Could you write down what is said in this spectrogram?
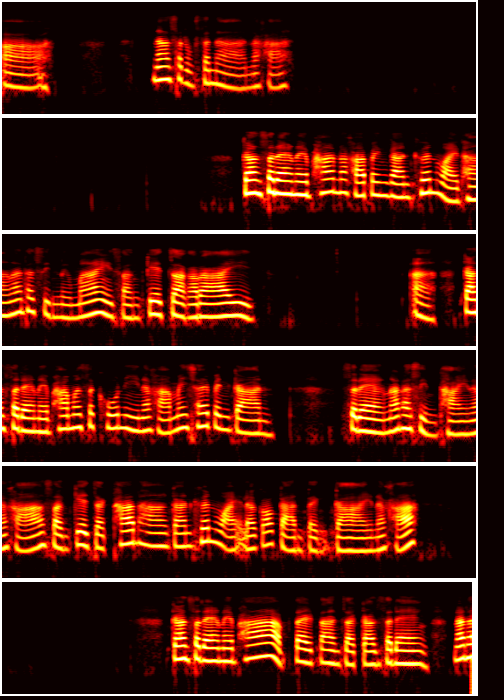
อ่าน่าสนุกสนานนะคะ การแสดงในภาพนะคะ เป็นการเคลื่อนไหวทางนาฏศิลป์หรือไม่ สังเกตจากอะไร อ่าการแสดงในภาพเมื่อสักครู่นี้นะคะ ไม่ใช่เป็นการ แสดงนาฏศิลป์ไทยนะคะ สังเกตจากท่าทางการเคลื่อนไหวแล้วก็การแต่งกายนะคะ การแสดงในภาพแตกต่างจากการแสดงนาฏ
